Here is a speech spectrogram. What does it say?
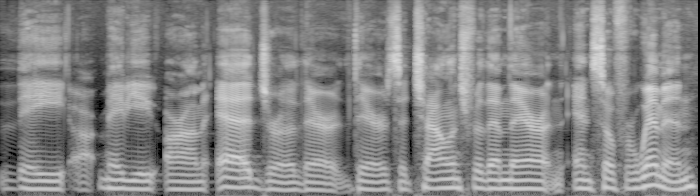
they are, maybe are on edge or there there's a challenge for them there and, and so for women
